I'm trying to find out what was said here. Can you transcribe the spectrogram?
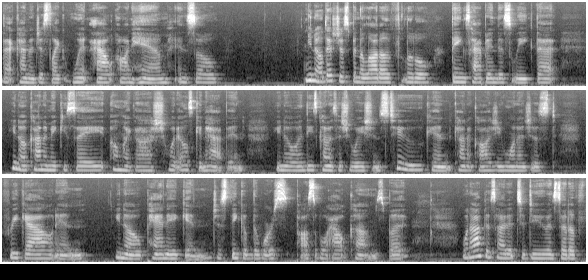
that kind of just like went out on him. And so, you know, there's just been a lot of little things happening this week that, you know, kind of make you say, oh my gosh, what else can happen? You know, and these kind of situations too can kind of cause you want to just freak out and, you know, panic and just think of the worst possible outcomes. But what I've decided to do instead of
